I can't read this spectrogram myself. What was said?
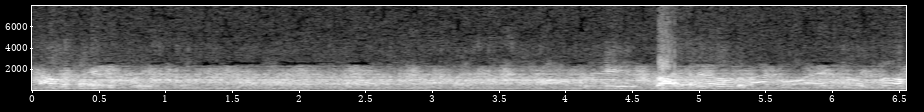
Now the page is. All three, strike two, the back boy. Billy Buff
